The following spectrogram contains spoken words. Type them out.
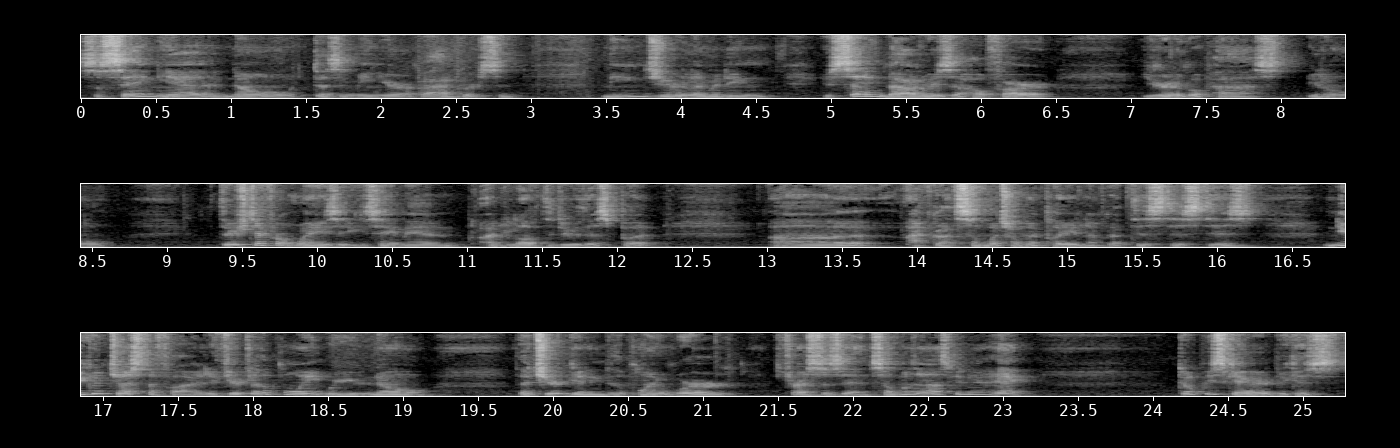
So saying yeah, no doesn't mean you're a bad person. It means you're limiting you're setting boundaries of how far you're gonna go past, you know, there's different ways that you can say, man, I'd love to do this, but uh, I've got so much on my plate and I've got this, this, this. And you can justify it. If you're to the point where you know that you're getting to the point where stress is in, someone's asking you, hey, don't be scared because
